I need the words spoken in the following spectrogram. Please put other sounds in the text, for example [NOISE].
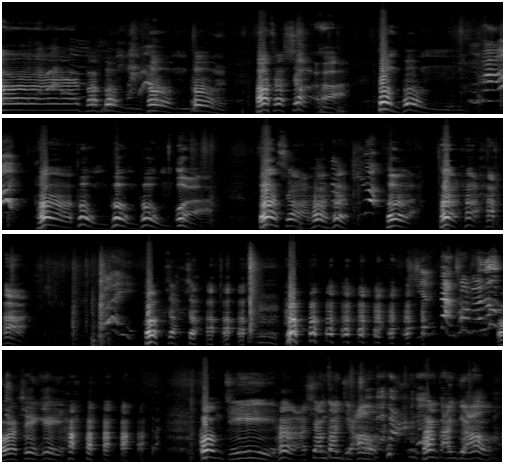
啊嘣嘣嘣嘣，好笑笑啊，嘣嘣，啊砰砰砰，哇，哇塞，哈哈，哈哈哈哈哈，哈是是，哈哈哈哈哈哈。咸蛋超人呢？我幸运，哈哈哈哈哈！攻击，哈，香港脚，[LAUGHS] 香港脚。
